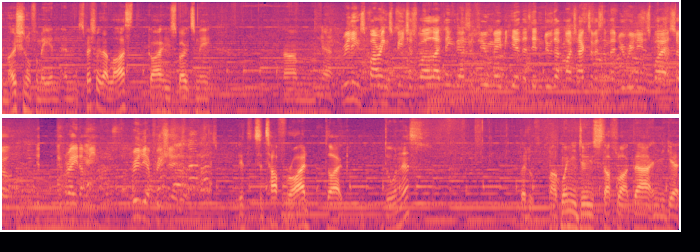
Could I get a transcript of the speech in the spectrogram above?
emotional for me, and, and especially that last guy who spoke to me. Um, Yeah, really inspiring speech as well. I think there's a few maybe here that didn't do that much activism that you really inspire. So it's great. I mean, really appreciate it. it's a tough ride, like doing this. But like when you do stuff like that and you get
